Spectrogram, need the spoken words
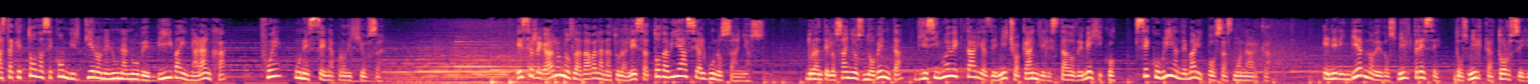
hasta que todas se convirtieron en una nube viva y naranja, fue una escena prodigiosa. Ese regalo nos la daba la naturaleza todavía hace algunos años. Durante los años 90, 19 hectáreas de Michoacán y el Estado de México se cubrían de mariposas monarca. En el invierno de 2013-2014,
